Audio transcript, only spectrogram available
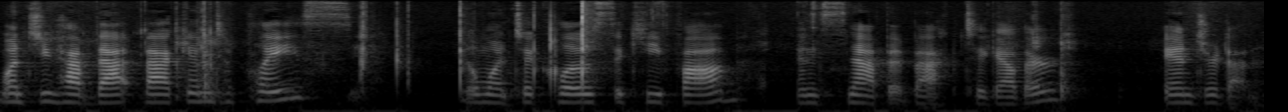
Once you have that back into place, you'll want to close the key fob and snap it back together, and you're done.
